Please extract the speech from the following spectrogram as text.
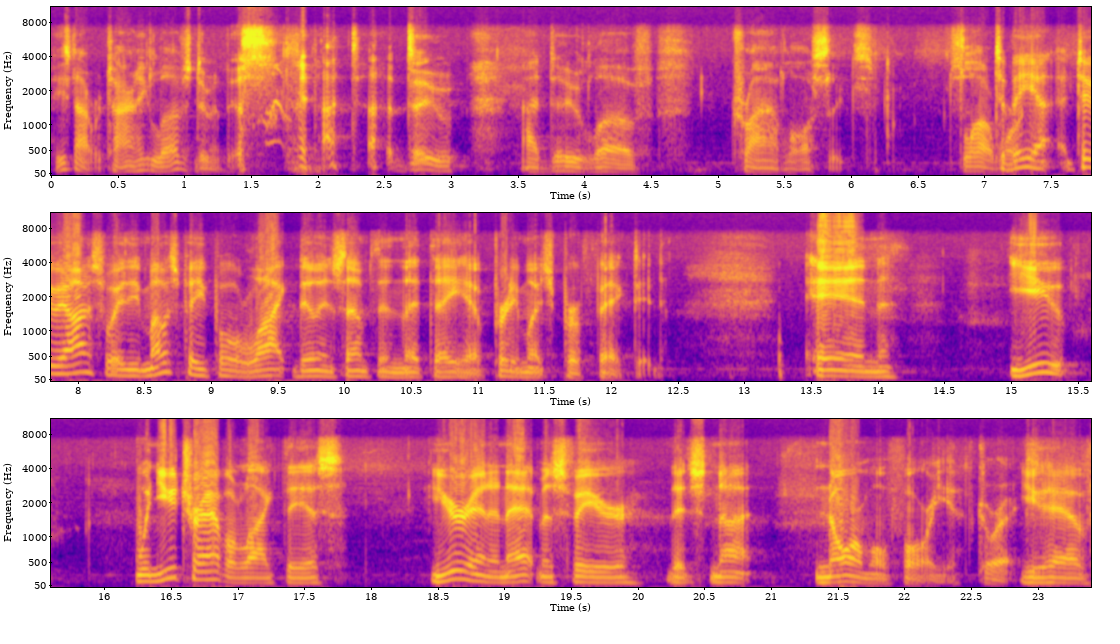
"He's not retiring. He loves doing this." and I, I do, I do love trying lawsuits. It's a lot of To work. be uh, to be honest with you, most people like doing something that they have pretty much perfected. And you, when you travel like this, you're in an atmosphere that's not normal for you. Correct. You have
